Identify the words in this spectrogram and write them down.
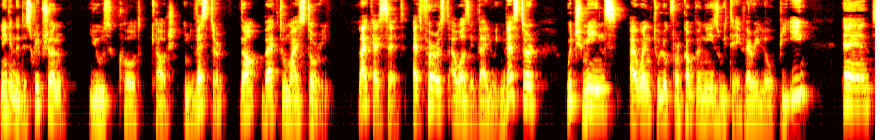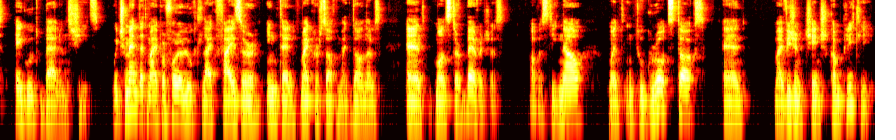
link in the description, use code Couch Investor. Now back to my story. Like I said, at first I was a value investor which means I went to look for companies with a very low PE and a good balance sheet, which meant that my portfolio looked like Pfizer, Intel, Microsoft, McDonald's, and Monster Beverages. Obviously now went into growth stocks and my vision changed completely.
